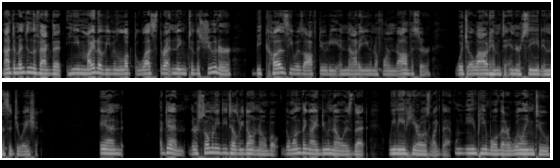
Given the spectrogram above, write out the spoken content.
Not to mention the fact that he might have even looked less threatening to the shooter because he was off duty and not a uniformed officer, which allowed him to intercede in the situation. And again, there's so many details we don't know, but the one thing I do know is that we need heroes like that. We need people that are willing to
